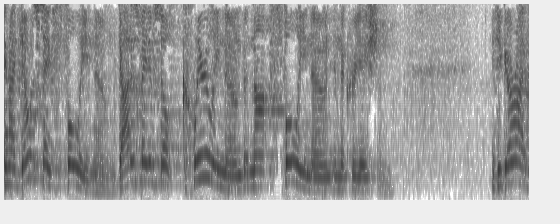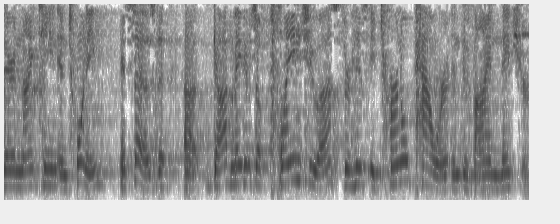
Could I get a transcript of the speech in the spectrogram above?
and I don't say fully known. God has made himself clearly known, but not fully known in the creation. If you go right there in 19 and 20, it says that uh, God made himself plain to us through his eternal power and divine nature.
